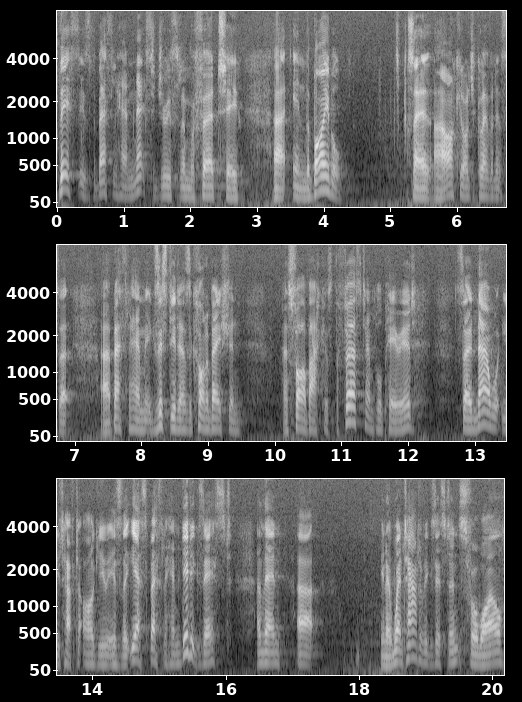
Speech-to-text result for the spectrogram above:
This is the Bethlehem next to Jerusalem referred to uh, in the Bible. So, uh, archaeological evidence that uh, Bethlehem existed as a conurbation as far back as the first temple period. So, now what you'd have to argue is that yes, Bethlehem did exist, and then you know, went out of existence for a while,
